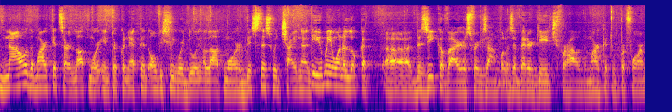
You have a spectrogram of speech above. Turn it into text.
now the markets are a lot more interconnected. Obviously, we're doing a lot more business with China. You may want to look at uh, the Zika virus, for example, as a better gauge for how the market will perform.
